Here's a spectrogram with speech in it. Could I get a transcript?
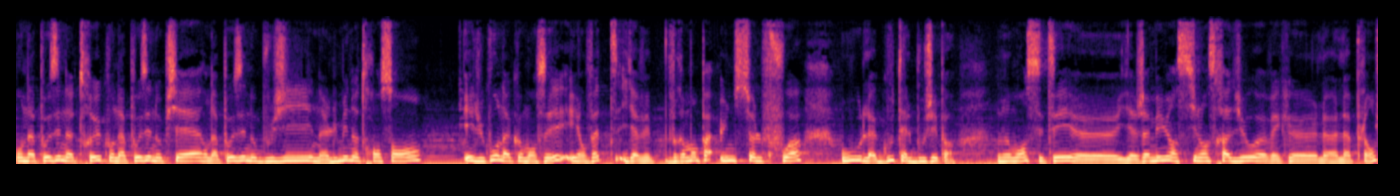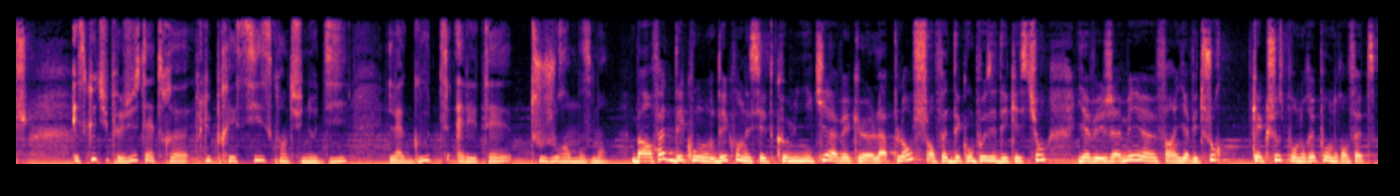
On a posé notre truc, on a posé nos pierres, on a posé nos bougies, on a allumé notre encens. Et du coup, on a commencé. Et en fait, il y avait vraiment pas une seule fois où la goutte, elle bougeait pas. Vraiment, c'était. Euh, il n'y a jamais eu un silence radio avec euh, la, planche. Est-ce que tu peux juste être euh, plus précise quand tu nous dis la goutte, elle était toujours en mouvement Bah en fait, dès qu'on dès qu'on essayait de communiquer avec la planche, en fait, dès qu'on posait des questions, il y avait jamais. Enfin, il y avait toujours quelque chose pour nous répondre en fait.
